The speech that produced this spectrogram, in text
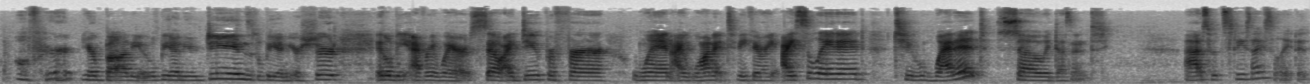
over your body. It'll be on your jeans, it'll be on your shirt, it'll be everywhere. So I do prefer when I want it to be very isolated to wet it so it doesn't, uh, so it stays isolated.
